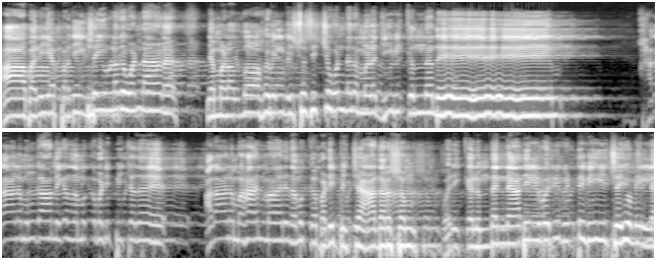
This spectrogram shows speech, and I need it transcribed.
ആ വലിയ പ്രതീക്ഷയുള്ളത് കൊണ്ടാണ് നമ്മൾ അള്ളാഹുവിൽ വിശ്വസിച്ചുകൊണ്ട് നമ്മൾ ജീവിക്കുന്നത്. അതാണ് മുൻഗാമികൾ നമുക്ക് പഠിപ്പിച്ചത്. അതാണ് മഹാന്മാര് നമുക്ക് പഠിപ്പിച്ച ആദർശം. ഒരിക്കലും തന്നെ അതിൽ ഒരു വിട്ടുവീഴ്ചയുമില്ല.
